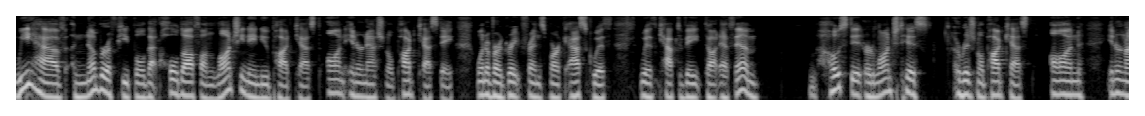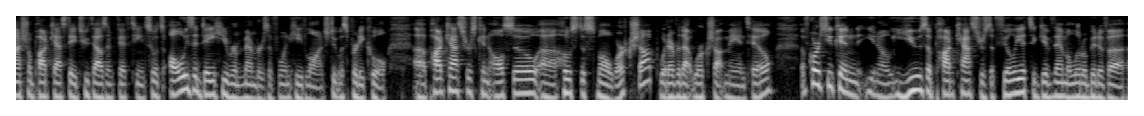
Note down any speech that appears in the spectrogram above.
we have a number of people that hold off on launching a new podcast on International Podcast Day. One of our great friends, Mark Asquith with Captivate.fm, hosted or launched his original podcast on International Podcast Day 2015. So it's always a day he remembers of when he launched. It was pretty cool. Uh, podcasters can also uh, host a small workshop, whatever that workshop may entail. Of course, you can you know use a podcaster's affiliate to give them a little bit of a,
